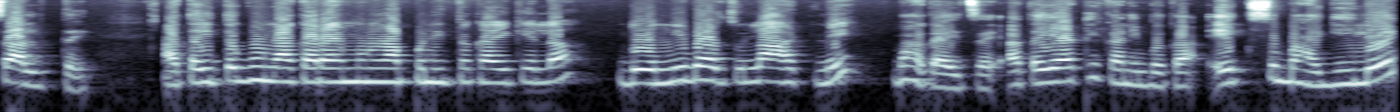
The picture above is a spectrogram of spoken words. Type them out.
चालतंय. आता इथं गुणाकार आहे म्हणून आपण इथं काय केलं? दोन्ही बाजूला आठने भागायचंय. आता या ठिकाणी बघा एक्स भागिले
